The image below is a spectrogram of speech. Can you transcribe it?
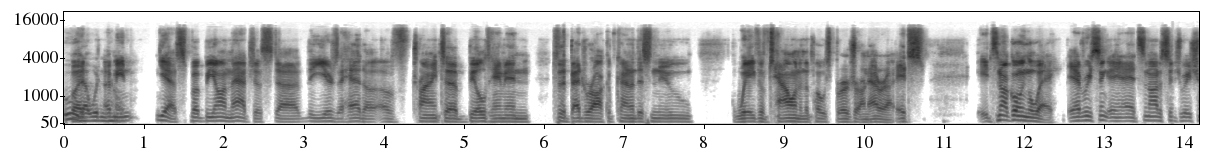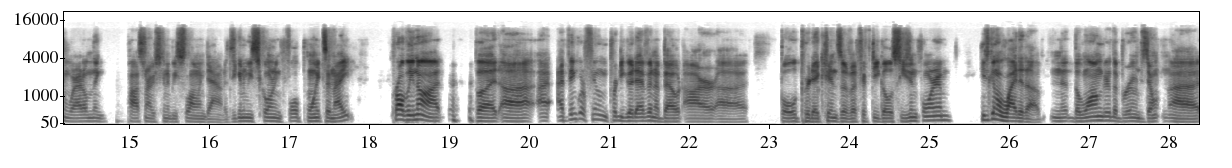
Ooh, but that wouldn't. I help. mean, yes, but beyond that, just uh, the years ahead of, of trying to build him in to the bedrock of kind of this new wave of talent in the post Bergeron era. It's it's not going away. Every single it's not a situation where I don't think Pastrnak is going to be slowing down. Is he going to be scoring four points a night? Probably not. but uh, I, I, think we're feeling pretty good, Evan, about our uh, bold predictions of a 50 goal season for him. He's going to light it up. And the, the longer the Bruins don't, uh,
